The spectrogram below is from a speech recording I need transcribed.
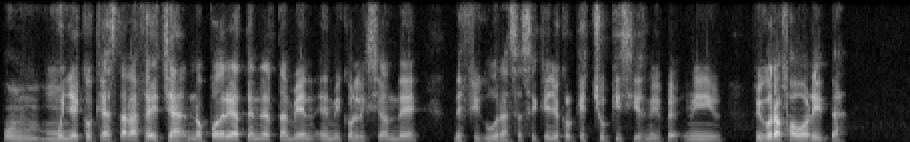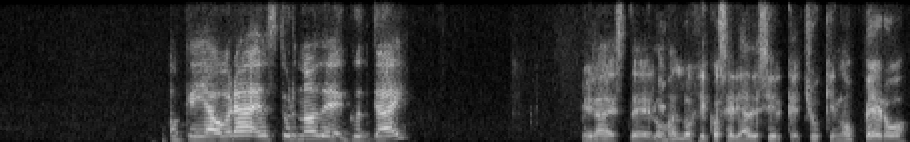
un muñeco que hasta la fecha no podría tener también en mi colección de, figuras, así que yo creo que Chucky sí es mi, mi figura favorita. Ok, ahora es turno de Good Guy. Mira, este, lo más lógico sería decir que Chucky, ¿no? Pero,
